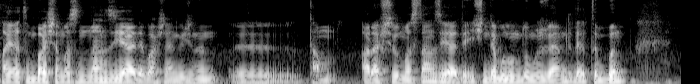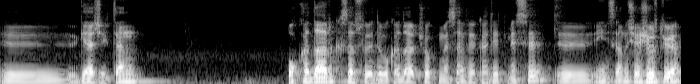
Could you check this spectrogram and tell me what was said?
Hayatın başlamasından ziyade başlangıcının e, tam araştırılmasından ziyade içinde bulunduğumuz dönemde de tıbbın e, gerçekten o kadar kısa sürede o kadar çok mesafe kat etmesi e, insanı şaşırtıyor.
